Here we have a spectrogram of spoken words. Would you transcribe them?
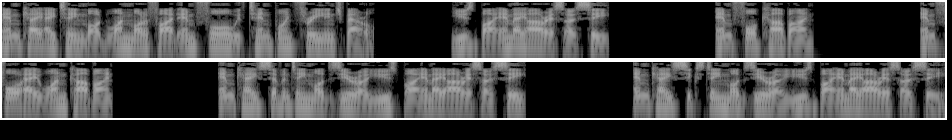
Mk18 Mod 1 modified M4 with 10.3-inch barrel. Used by MARSOC M4 carbine M4A1 carbine Mk17 Mod 0 used by MARSOC MK16 Mod 0 used by MARSOC.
